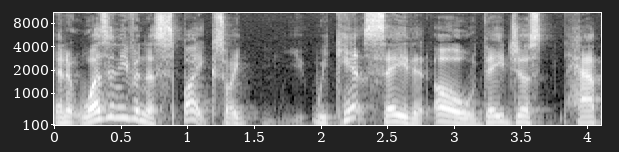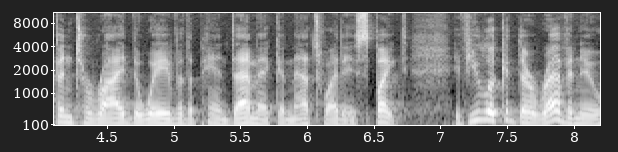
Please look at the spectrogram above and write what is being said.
and it wasn't even a spike. So I, we can't say that, oh, they just happened to ride the wave of the pandemic and that's why they spiked. If you look at their revenue,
